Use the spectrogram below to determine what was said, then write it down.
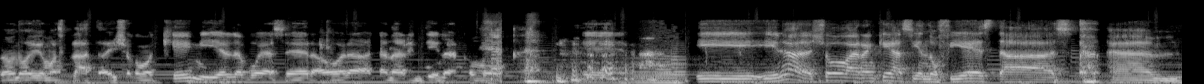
¿no? No había más plata. Y yo como, ¿qué mierda voy a hacer ahora acá en Argentina? Como, Eh, y, y nada, yo arranqué haciendo fiestas. em,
